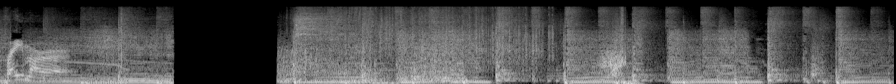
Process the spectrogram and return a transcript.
Cramer.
